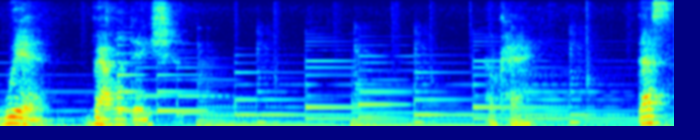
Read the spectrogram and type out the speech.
with validation. Okay. That's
